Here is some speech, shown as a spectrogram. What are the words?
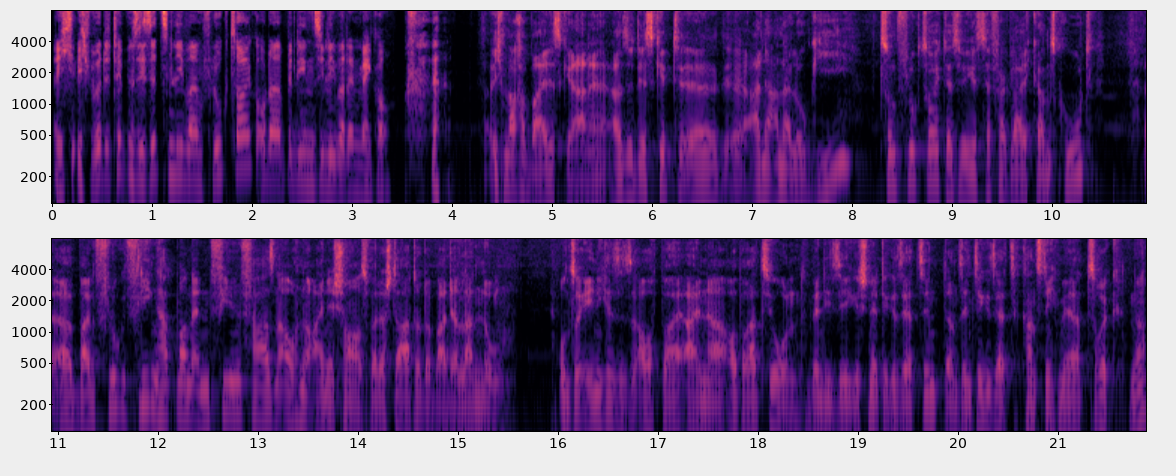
Ich, ich würde tippen, Sie sitzen lieber im Flugzeug oder bedienen Sie lieber den Mako? Ich mache beides gerne. Also es gibt äh, eine Analogie zum Flugzeug, deswegen ist der Vergleich ganz gut. Äh, beim Flug Fliegen hat man in vielen Phasen auch nur eine Chance, bei der Start oder bei der Landung. Und so ähnlich ist es auch bei einer Operation. Wenn die Sägeschnitte gesetzt sind, dann sind sie gesetzt. Du kannst nicht mehr zurück. Ne?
